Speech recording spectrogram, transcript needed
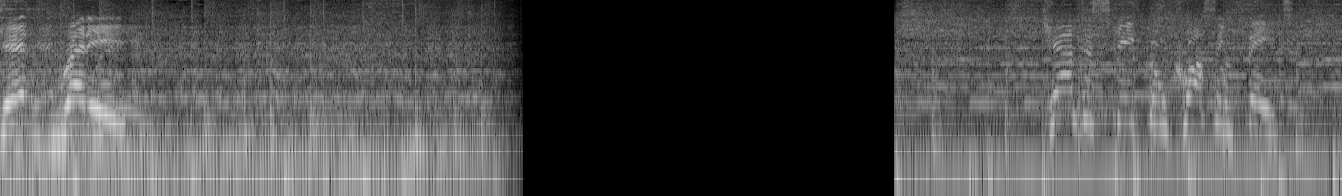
Get ready! Can't escape from crossing fate!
